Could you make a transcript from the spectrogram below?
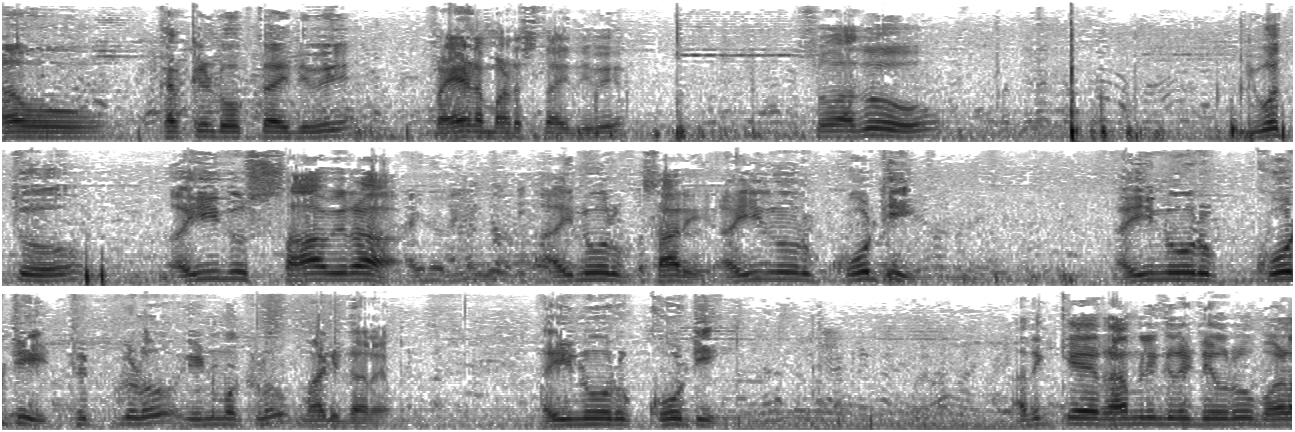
ನಾವು ಕರ್ಕೊಂಡು ಹೋಗ್ತಾ ಇದ್ದೀವಿ, ಪ್ರಯಾಣ ಮಾಡಿಸ್ತಾ ಇದ್ದೀವಿ. ಸೊ ಅದು ಇವತ್ತು ಐದು ಸಾವಿರ ಐನೂರು, ಸಾರಿ, ಐನೂರು ಕೋಟಿ ಐನೂರು ಕೋಟಿ ಟ್ರಿಪ್ಗಳು ಹೆಣ್ಮಕ್ಳು ಮಾಡಿದ್ದಾರೆ. ಐನೂರು ಕೋಟಿ. ಅದಕ್ಕೆ ರಾಮಲಿಂಗಾರೆಡ್ಡಿ ಅವರು ಬಹಳ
